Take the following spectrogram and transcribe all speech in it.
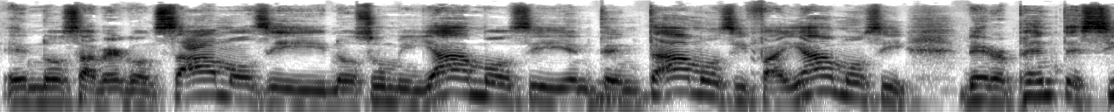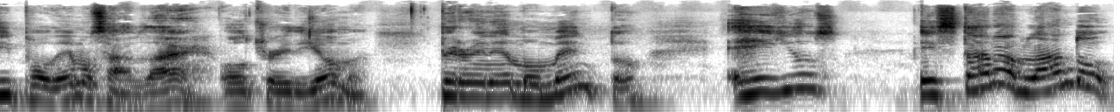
eh, nos avergonzamos y nos humillamos y intentamos y fallamos y de repente sí podemos hablar otro idioma. Pero en el momento, ellos están hablando,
